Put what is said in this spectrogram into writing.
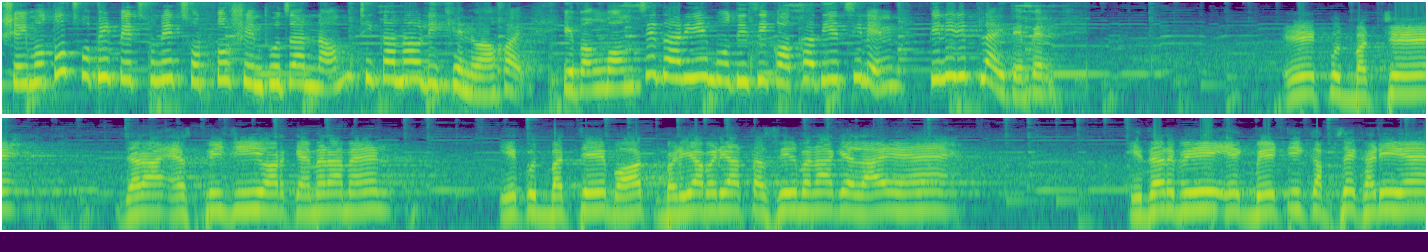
সেই মতো ছবির পেছনে ছোট্ট সিন্ধুজার নাম ঠিকানাও লিখে নেওয়া হয় এবং মঞ্চে দাঁড়িয়ে মোদিজি কথা দিয়েছিলেন তিনি রিপ্লাই দেবেন एक कुछ बच्चे जरा एसपीजी और कैमरामैन ये कुछ बच्चे बहुत बढ़िया बढ़िया तस्वीर बना के लाए हैं इधर भी एक बेटी कब से खड़ी है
